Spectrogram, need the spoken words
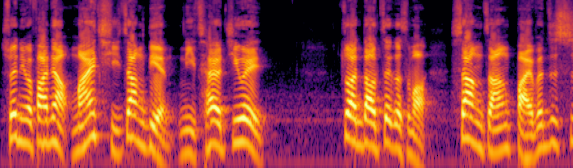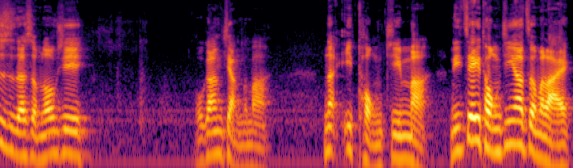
所以你会发现，买起涨点你才有机会赚到这个什么上涨百分之四十的什么东西？我刚刚讲的嘛，那一桶金嘛，你这一桶金要怎么来？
